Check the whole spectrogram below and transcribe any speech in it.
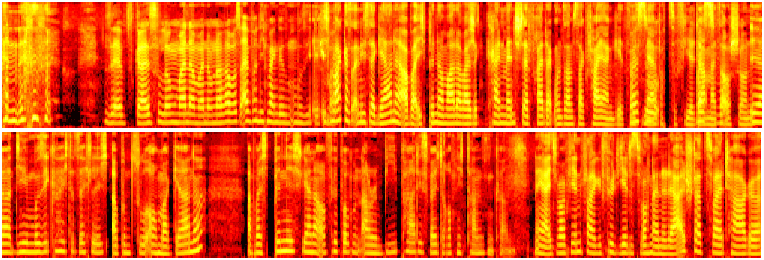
Selbstgeißelung meiner Meinung nach, aber es ist einfach nicht mein Musikgeschmack. ich mag das eigentlich sehr gerne, aber ich bin normalerweise kein Mensch, der Freitag und Samstag feiern geht. Das Weißt ist mir du- einfach zu viel, du, damals wa- auch schon. Ja, die Musik höre ich tatsächlich ab und zu auch mal gerne. Aber ich bin nicht gerne auf Hip-Hop- und RB-Partys, weil ich darauf nicht tanzen kann. Naja, ich war auf jeden Fall gefühlt jedes Wochenende in der Altstadt zwei Tage,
